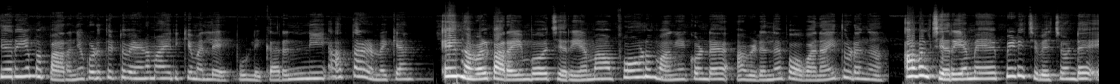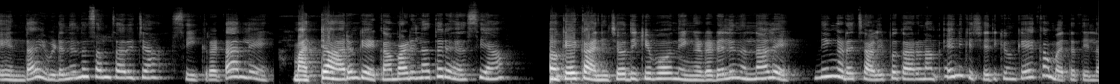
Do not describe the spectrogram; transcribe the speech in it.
ചെറിയമ്മ പറഞ്ഞു കൊടുത്തിട്ട് വേണമായിരിക്കുമല്ലേ? പുള്ളിക്കാരൻ നീ അത്താഴം വെക്കാൻ എന്നവൾ പറയുമ്പോൾ ചെറിയമ്മ ഫോണും വാങ്ങിക്കൊണ്ട് അവിടുന്ന് പോവാനായി തുടങ്ങുക അവൾ ചെറിയമ്മയെ പിടിച്ചു വെച്ചോണ്ട് എന്താ ഇവിടെ നിന്ന് സംസാരിച്ച? സീക്രട്ടാ അല്ലേ? മറ്റാരും കേൾക്കാൻ പാടില്ലാത്ത രഹസ്യ. ഒക്കെ കനി ചോദിക്കുമ്പോൾ നിങ്ങളുടെ ഇടയിൽ നിന്നാലേ നിങ്ങളുടെ ചളിപ്പ് കാരണം എനിക്ക് ശരിക്കും കേൾക്കാൻ പറ്റത്തില്ല.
